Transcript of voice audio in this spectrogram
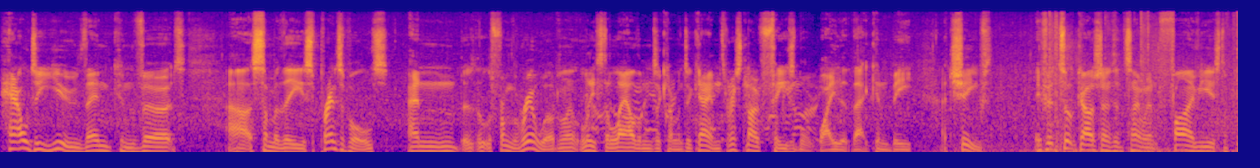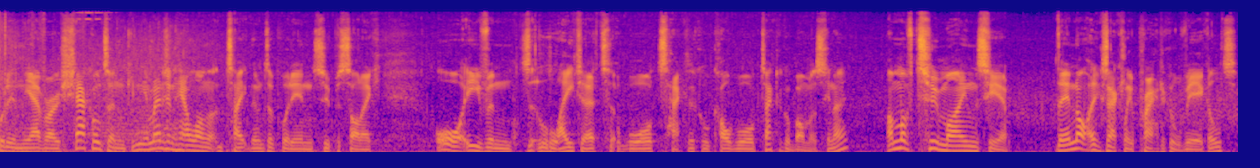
How do you then convert uh, some of these principles and uh, from the real world and at least allow them to come into game? There is no feasible way that that can be achieved. If it took Gaijin Entertainment five years to put in the Avro Shackleton, can you imagine how long it would take them to put in Supersonic or even later war tactical Cold War tactical bombers, you know? I'm of two minds here. They're not exactly practical vehicles.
